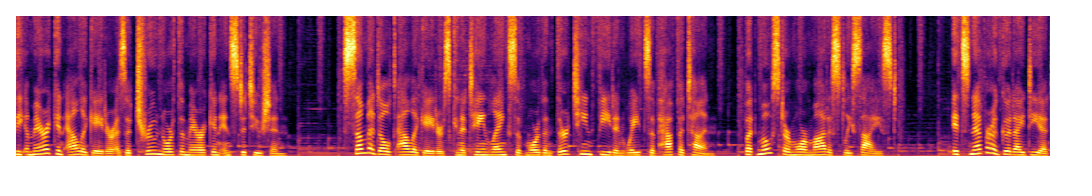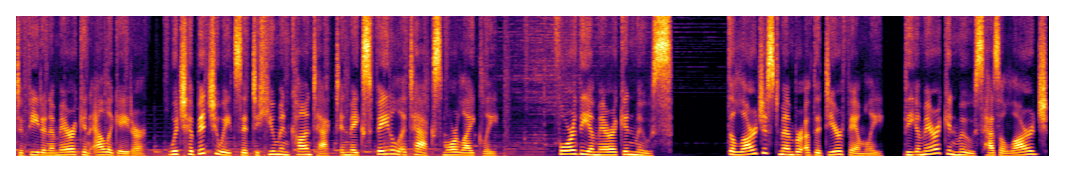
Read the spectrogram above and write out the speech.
the American alligator is a true North American institution. Some adult alligators can attain lengths of more than 13 feet and weights of half a ton, but most are more modestly sized. It's never a good idea to feed an American alligator, which habituates it to human contact and makes fatal attacks more likely. 4. The American moose. The largest member of the deer family, the American moose has a large,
